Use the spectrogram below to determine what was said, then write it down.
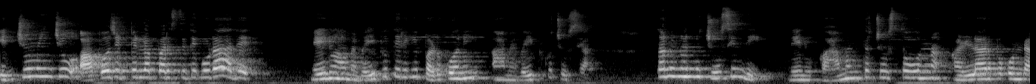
ఇంచుమించు ఆపోజిట్ పిల్ల పరిస్థితి కూడా అదే. నేను ఆమె వైపు తిరిగి పడుకొని ఆమె వైపుకు చూశా. తను నన్ను చూసింది. నేను కామంతో చూస్తూ ఉన్న కళ్ళార్పకుండా.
